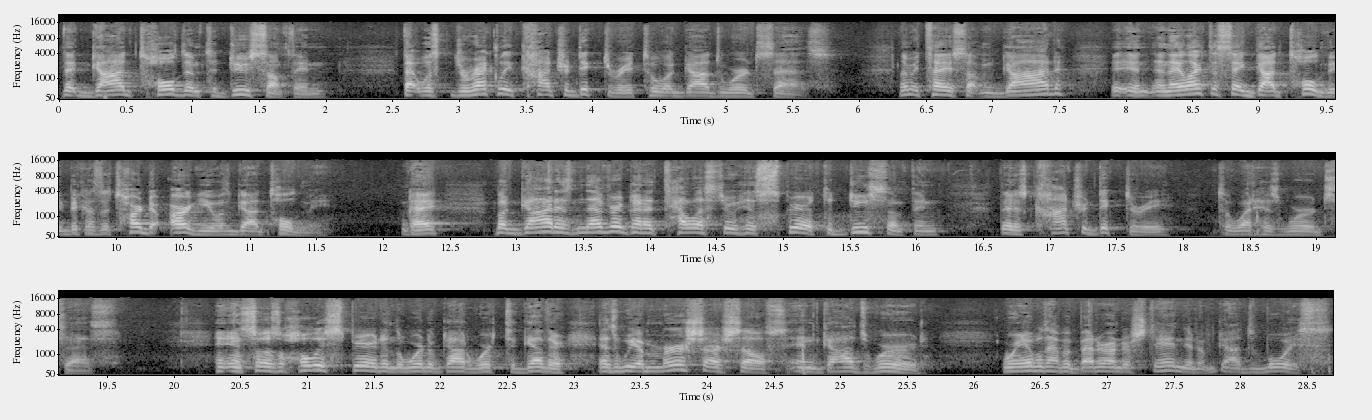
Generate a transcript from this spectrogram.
that God told them to do something that was directly contradictory to what God's Word says. Let me tell you something. God, and, they like to say God told me because it's hard to argue with God told me. Okay? But God is never going to tell us through His Spirit to do something that is contradictory to what His Word says. And so, as the Holy Spirit and the Word of God work together, as we immerse ourselves in God's Word, we're able to have a better understanding of God's voice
